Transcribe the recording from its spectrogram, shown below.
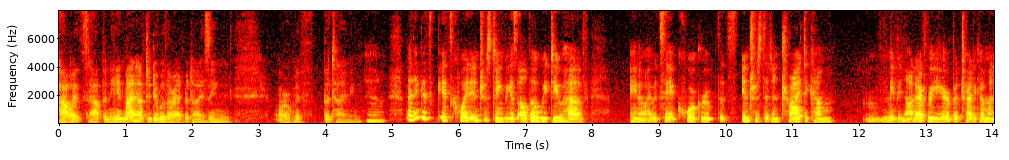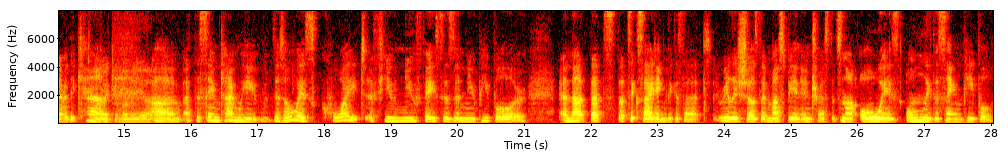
how it's happening. It might have to do with our advertising or with the timing. Yeah. But I think it's it's quite interesting because although we do have, you know, I would say a core group that's interested and try to come maybe not every year, but try to come whenever they can. Regularly, yeah. Um, at the same time, we there's always quite a few new faces and new people, or and that that's that's exciting because that really shows there must be an interest. It's not always only the same people.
